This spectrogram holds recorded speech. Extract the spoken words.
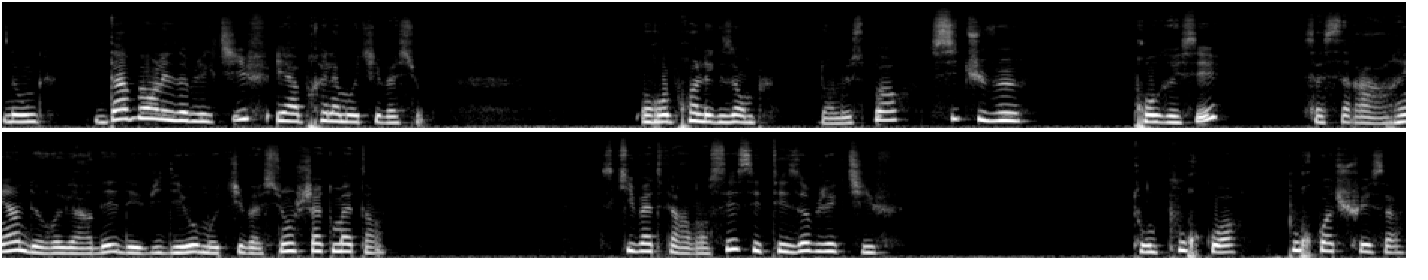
Donc, d'abord les objectifs et après la motivation. On reprend l'exemple dans le sport. Si tu veux progresser, ça sert à rien de regarder des vidéos motivation chaque matin. Ce qui va te faire avancer, c'est tes objectifs. Ton pourquoi. Pourquoi tu fais ça?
